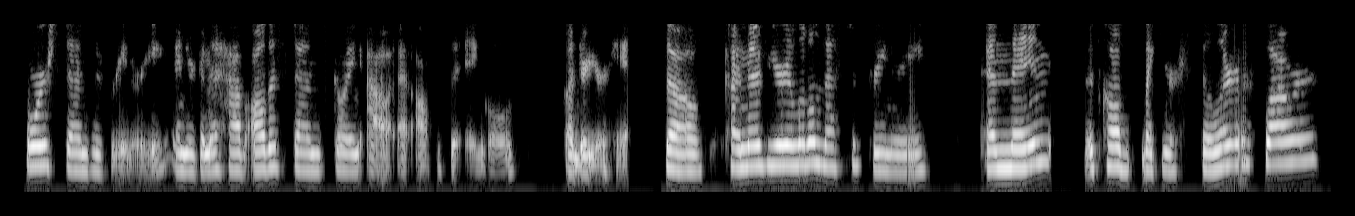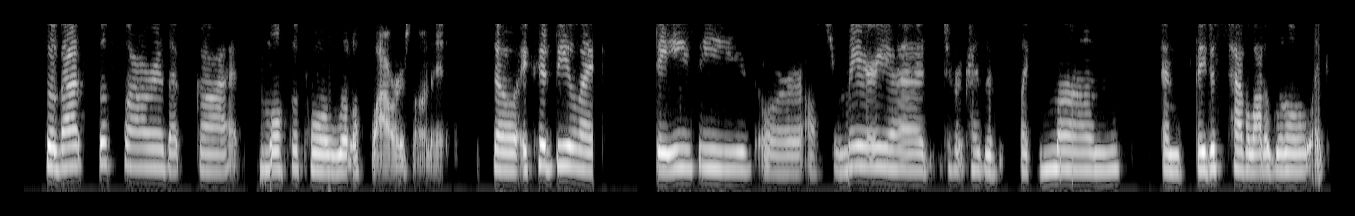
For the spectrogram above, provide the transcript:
four stems of greenery and you're going to have all the stems going out at opposite angles under your hand. So kind of your little nest of greenery. And then it's called like your filler flower. So that's the flower that's got multiple little flowers on it. So it could be like daisies or alstroemeria, different kinds of like mums, and they just have a lot of little like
